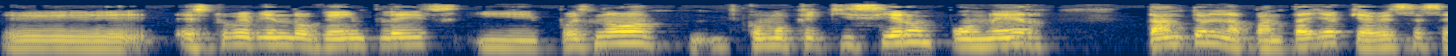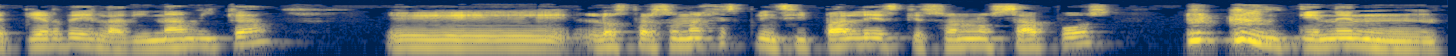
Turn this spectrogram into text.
Eh, estuve viendo gameplays y pues no, como que quisieron poner tanto en la pantalla que a veces se pierde la dinámica. Eh, los personajes principales que son los sapos tienen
